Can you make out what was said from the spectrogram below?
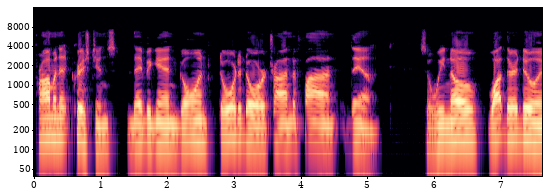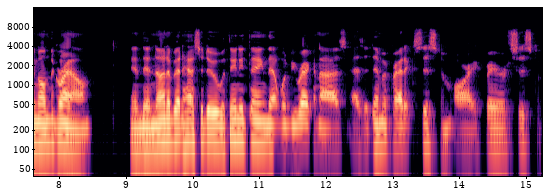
prominent Christians. They began going door to door trying to find them. So we know what they're doing on the ground, and then none of it has to do with anything that would be recognized as a democratic system or a fair system.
